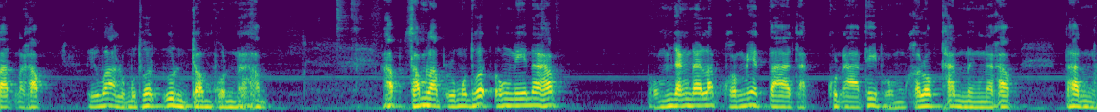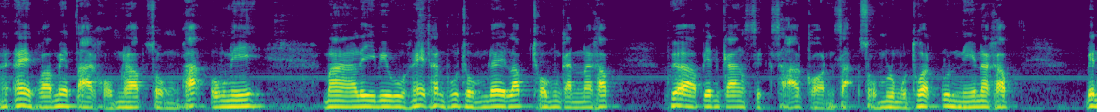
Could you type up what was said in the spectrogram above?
รัตน์นะครับหรือว่าหลวงปู่ทวดรุ่นจอมพลนะครับ ครับสำหรับหลวงปู่ทวดองค์นี้นะครับ ผมยังได้รับความเมตตาจากคุณอาที่ผมเคารพท่านหนึ่งนะครับ ท่านให้ความเมตตาผมนะครับ ส่งพระองค์นี้มารีวิวให้ท่านผู้ชมได้รับชมกันนะครับ เพื่อเป็นการศึกษาก่อนสะสมหลวงปู่ทวดรุ่นนี้นะครับ เป็น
